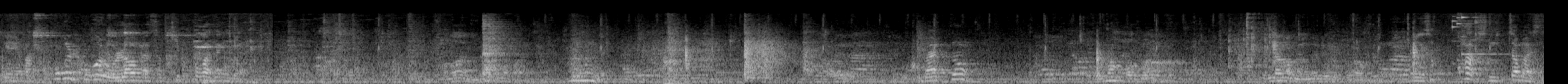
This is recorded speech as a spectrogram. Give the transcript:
이게 막 포글포글 올라오면서 기포가 생겨요. 맛있어. 끝나간 며느리로 돌아오고. 여기 석화 진짜 맛있어.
